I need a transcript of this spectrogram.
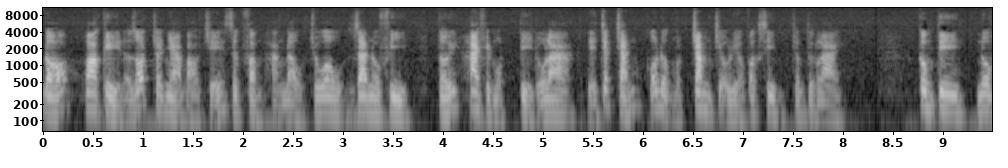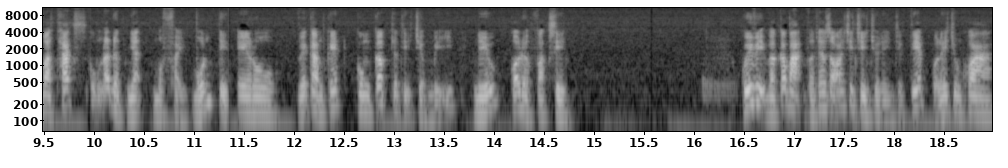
đó, Hoa Kỳ đã rót cho nhà bào chế dược phẩm hàng đầu châu Âu Sanofi tới 2,1 tỷ đô la để chắc chắn có được 100 triệu liều vaccine trong tương lai. Công ty Novavax cũng đã được nhận 1,4 tỷ euro với cam kết cung cấp cho thị trường Mỹ nếu có được vaccine. Quý vị và các bạn vừa theo dõi chương trình truyền hình trực tiếp của Lê Trung Khoa,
